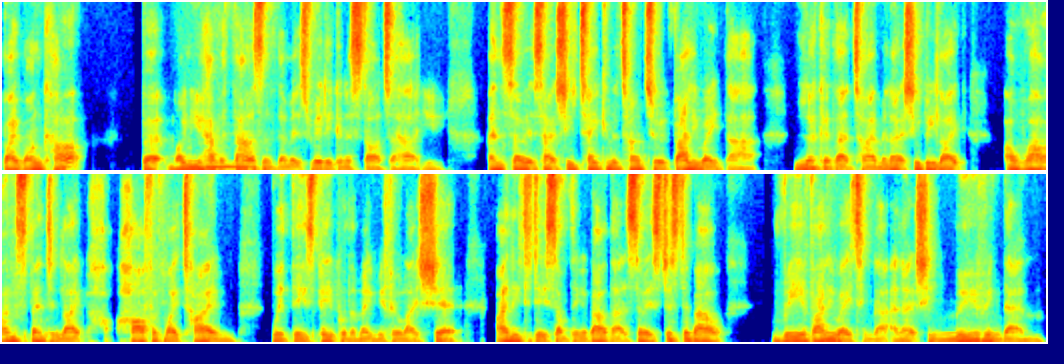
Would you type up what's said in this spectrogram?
by one cut But when you have mm. a thousand of them, it's really going to start to hurt you. And so it's actually taking the time to evaluate that, look at that time, and actually be like, oh, wow, I'm spending like h- half of my time with these people that make me feel like shit. I need to do something about that. So it's just about reevaluating that and actually moving them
